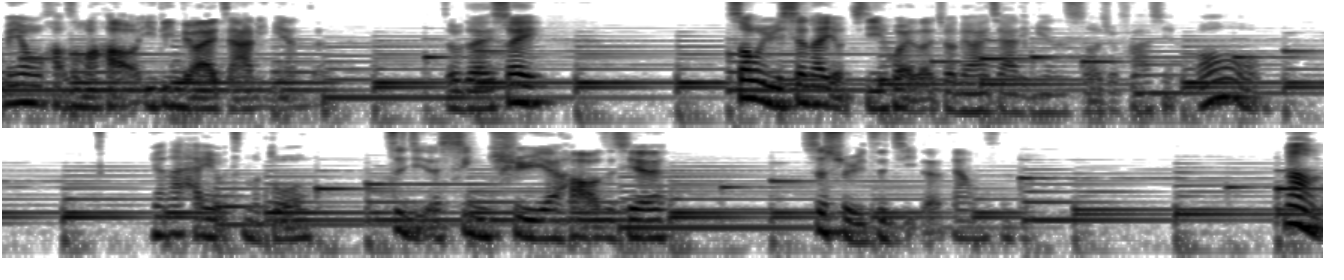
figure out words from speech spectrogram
没有好这么好，一定留在家里面的，对不对？所以终于现在有机会了，就留在家里面的时候，就发现哦，原来还有这么多自己的兴趣也好，这些是属于自己的这样子。那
